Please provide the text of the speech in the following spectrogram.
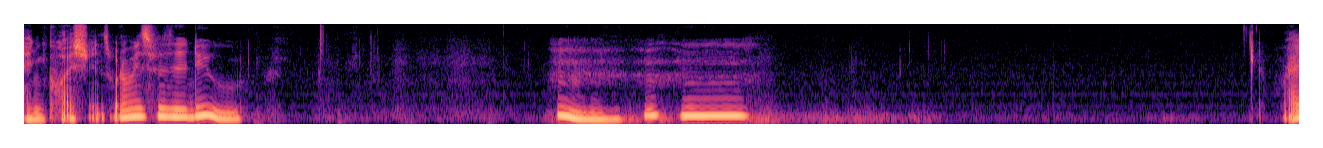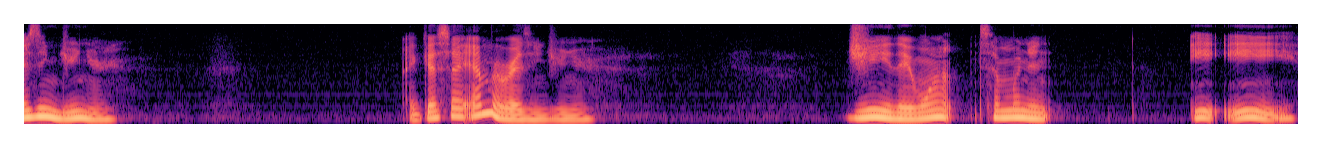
and questions. What am I supposed to do? Hmm. hmm Rising junior. I guess I am a rising junior. Gee, they want someone in EE.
